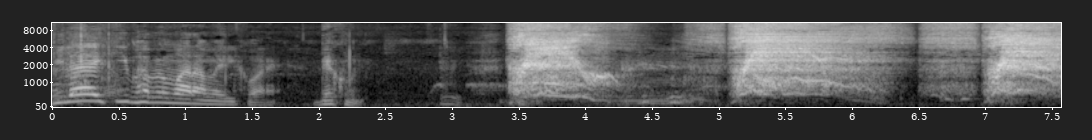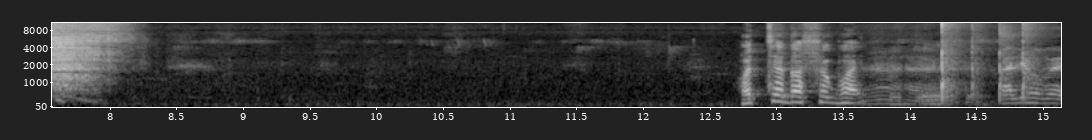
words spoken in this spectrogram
বিলাই কীভাবে মারামারি করে? দেখুন। হচ্ছে দর্শক ভাই? কালি হবে।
